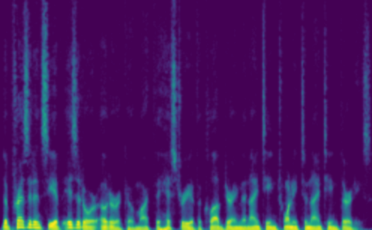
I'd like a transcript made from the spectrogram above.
The presidency of Isidore Odorico marked the history of the club during the 1920 to 1930s.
